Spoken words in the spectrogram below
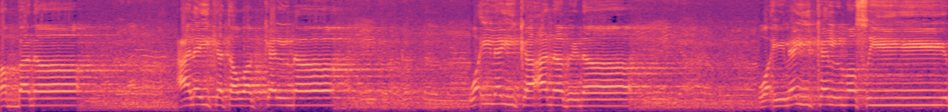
ரப்பனா அலைக்க தவக்கல்னா وإليك أنبنا وإليك المصير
